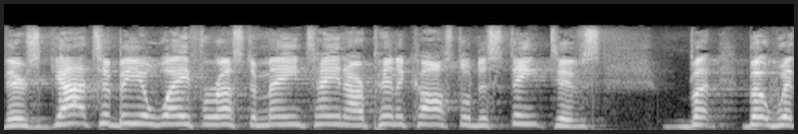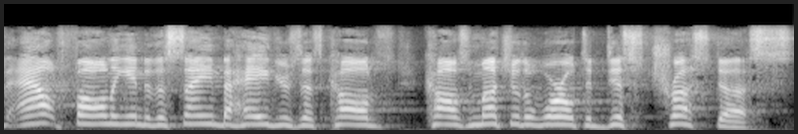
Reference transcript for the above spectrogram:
There's got to be a way for us to maintain our Pentecostal distinctives, but, but without falling into the same behaviors that's caused, caused much of the world to distrust us.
